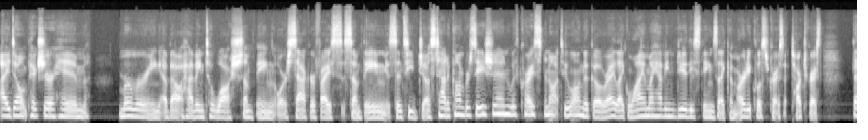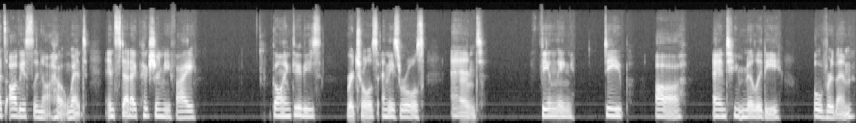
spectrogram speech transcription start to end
I don't picture him murmuring about having to wash something or sacrifice something since he just had a conversation with Christ not too long ago, right? Like, why am I having to do these things? Like, I'm already close to Christ. I talked to Christ. That's obviously not how it went. Instead, I picture Nephi going through these rituals and these rules and feeling deep Uh, awe and humility over them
